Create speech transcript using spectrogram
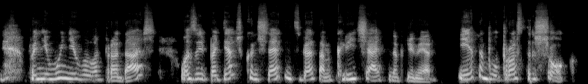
по нему не было продаж, он за поддержку начинает на тебя там кричать, например. И это был просто шок.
